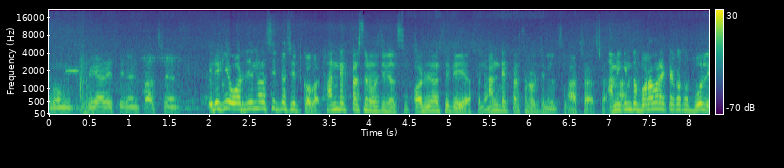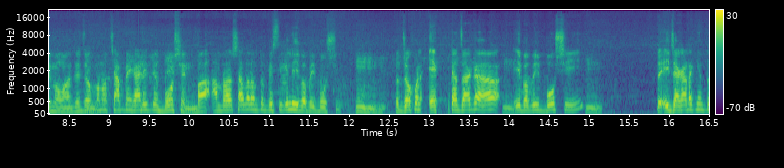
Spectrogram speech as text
এবং রিয়ার রেসিডেন্ট পাচ্ছেন। এটা কি অরিজিনাল সিট না seat cover hundred percent original seat original সিটই আছে না? হান্ড্রেড পার্সেন্ট অরিজিনাল সিট আচ্ছা আচ্ছা। আমি কিন্তু বরাবর একটা কথা বলি মামা যে যখন হচ্ছে আপনি গাড়িতে বসেন বা আমরা সাধারণত বেসিক্যালি এইভাবেই বসি। হুম হুম হুম, তো যখন একটা জায়গা এভাবেই বসি হুম। তো এই জায়গাটা কিন্তু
